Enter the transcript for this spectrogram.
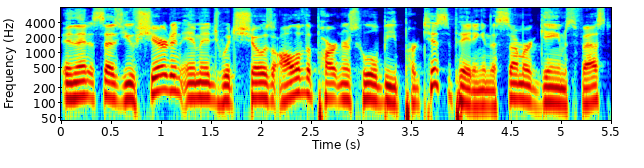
and then it says you've shared an image which shows all of the partners who will be participating in the Summer Games Fest.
